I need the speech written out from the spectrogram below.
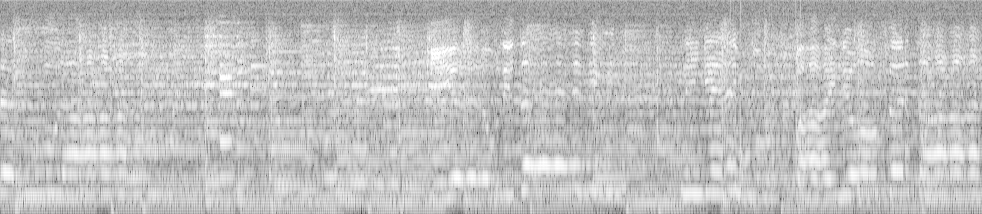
ternura que eu lhe dei, ninguém vai lhe ofertar.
